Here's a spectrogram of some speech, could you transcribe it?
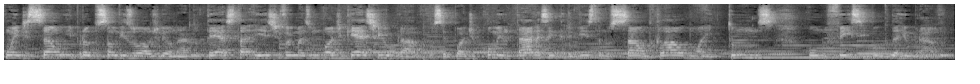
Com edição e produção visual de Leonardo Testa, este foi mais um podcast Rio Bravo. Você pode comentar essa entrevista no SoundCloud, no iTunes ou no Facebook da Rio Bravo.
